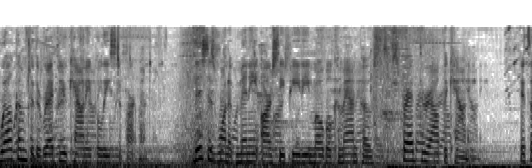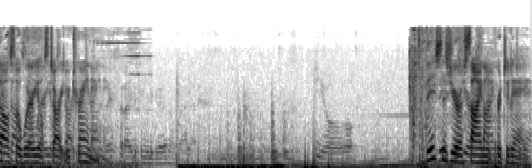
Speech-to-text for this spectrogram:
Welcome to the Redview County Police Department. This is one of many RCPD mobile command posts spread throughout the county. It's also where you'll start your training. This is your assignment for today.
